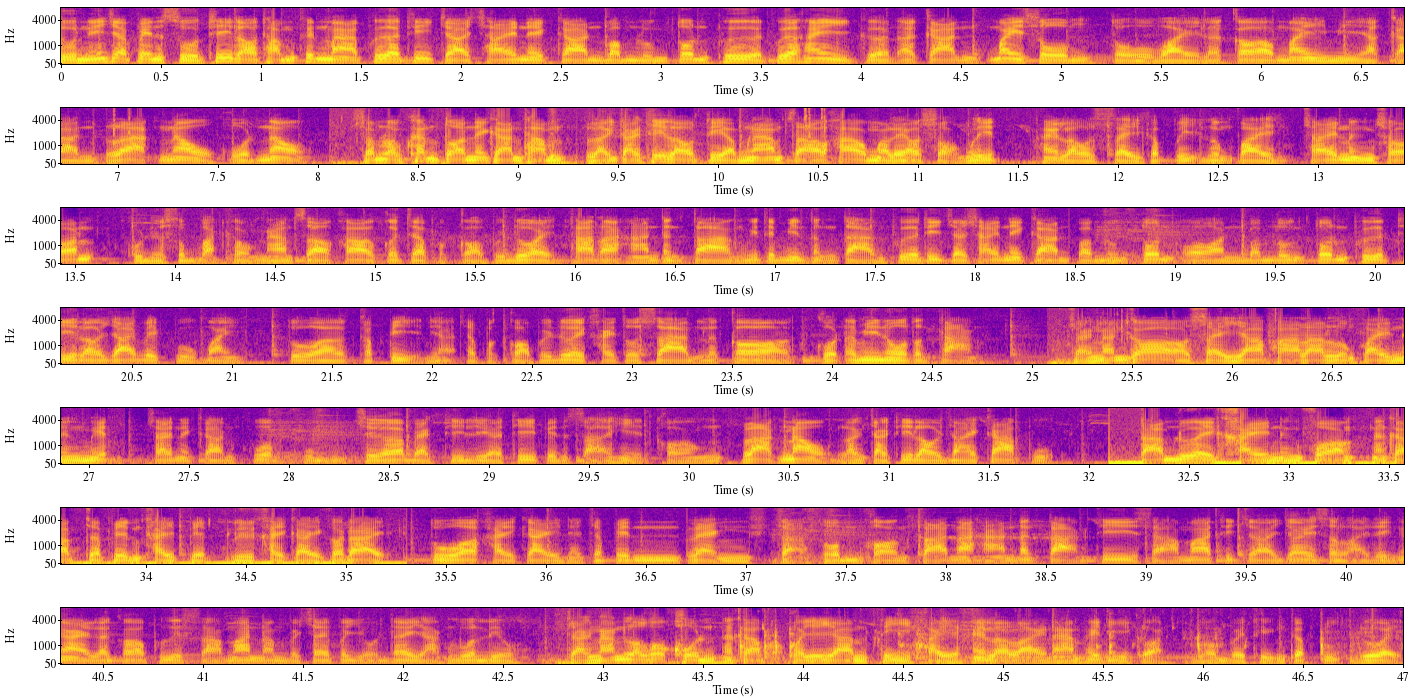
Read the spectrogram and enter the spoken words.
สูตรนี้จะเป็นสูตรที่เราทำขึ้นมาเพื่อที่จะใช้ในการบำรุงต้นพืช เพื่อให้เกิดอาการไม่โทมโตไวแล้วก็ไม่มีอาการรากเน่าโคนเน่าสำหรับขั้นตอนในการทำหลังจากที่เราเตรียมน้ำซาวข้าวมาแล้ว 2 ลิตร ให้เราใส่กะปิลงไป ใช้ 1 ช้อน คุณสมบัติของน้ำซาวข้าวก็จะประกอบไปด้วยธาตุอาหารต่างๆ วิตามินต่างๆ เพื่อที่จะใช้ในการบำรุงต้นอ่อนบำรุงต้นพืชที่เราย้ายไปปลูกใหม่ ตัวกะปิเนี่ยจะประกอบไปด้วยไคโตซานแล้วก็กรดอะมิโนต่างๆ จากนั้นก็ใส่ยาพาราลงไป 1 เม็ดใช้ในการควบคุมเชื้อแบคทีเรียที่เป็นสาเหตุของรากเน่า หลังจากที่เราย้ายกล้าปลูกตามด้วยไข่หนึ่งฟองนะครับจะเป็นไข่เป็ดหรือไข่ไก่ก็ได้ ตัวไข่ไก่เนี่ยจะเป็นแหล่งสะสมของสารอาหารต่างๆ ที่สามารถที่จะย่อยสลายได้ง่าย แล้วก็พืชสามารถนำไปใช้ประโยชน์ได้อย่างรวดเร็ว จากนั้นเราก็คนนะครับพยายามตีไข่ให้ละลายน้ำให้ดีก่อน รวมไปถึงกะปิด้วย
